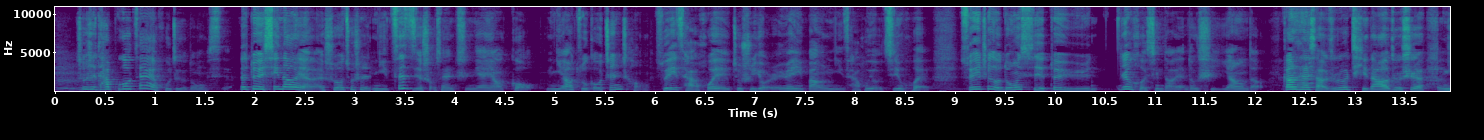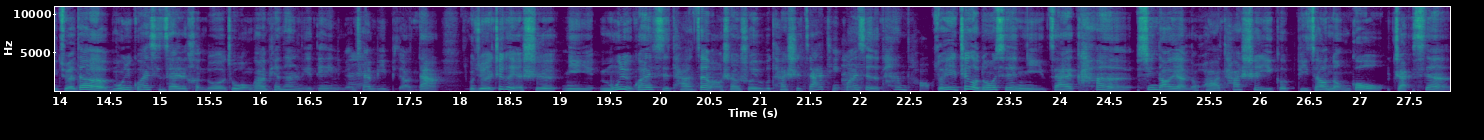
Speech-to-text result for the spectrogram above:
嗯，就是他不够在乎这个东西。那对于新导演来说，就是你自己首先执念要够，你要足够真诚，所以才会就是有人愿意帮你，才会有机会。所以这个东西对于任何新导演都是一样的。刚才小猪猪提到，就是你觉得母女关系在很多就我们刚才片段里的电影里面占比比较大。我觉得这个也是你母女关系，它再往上说一步，它是家庭关系的探讨。所以这个东西你在看新导演的话，它是一个比较能够展现，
